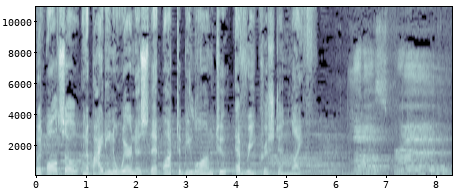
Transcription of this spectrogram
but also an abiding awareness that ought to belong to every Christian life. Let us pray.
